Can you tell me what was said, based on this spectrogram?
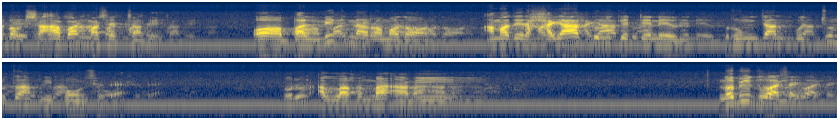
এবং শাহবান মাসের চাঁদে। ও বাল্লিক না রমাদন। আমাদের হায়াত গুলিকে টেনে রমজান পর্যন্ত আপনি পৌঁছে দেন। বলুন আল্লাহ আমি নবী দোয়া চাইতেন।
